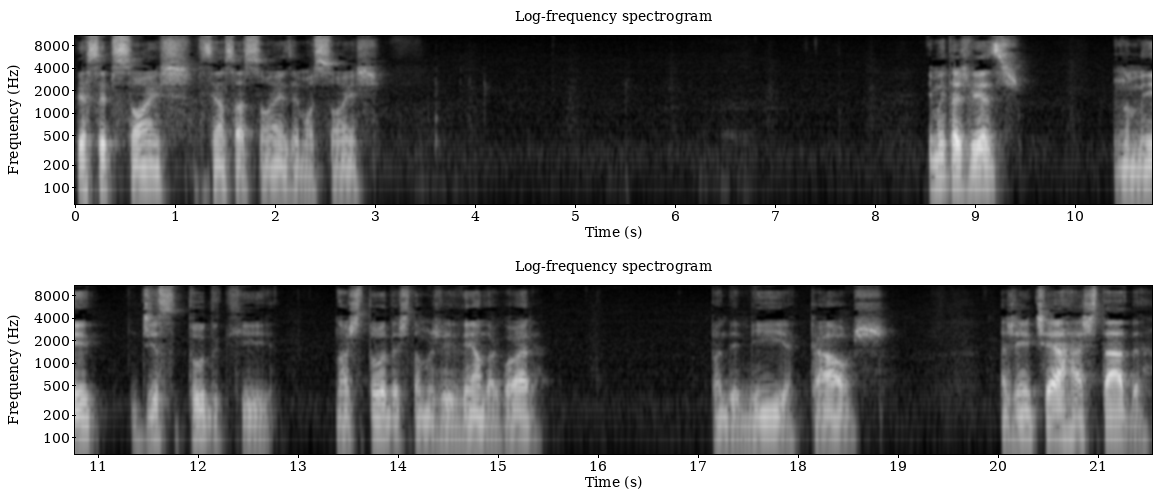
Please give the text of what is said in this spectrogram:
percepções, sensações, emoções. E muitas vezes no meio disso tudo que nós todas estamos vivendo agora, pandemia, caos, a gente é arrastada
